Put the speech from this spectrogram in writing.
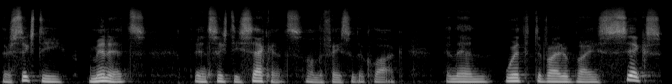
They're 60 minutes and 60 seconds on the face of the clock. And then width divided by 6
